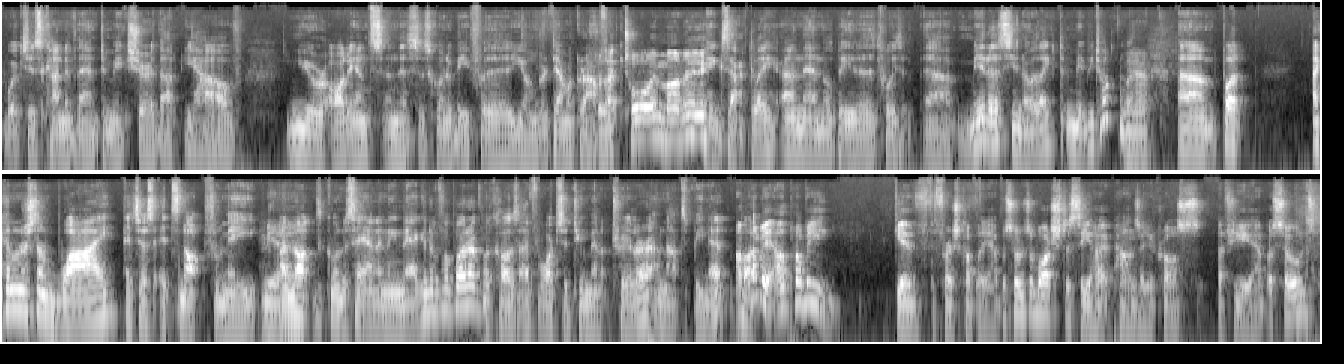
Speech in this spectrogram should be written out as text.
which is kind of then to make sure that you have newer audience, and this is going to be for the younger demographic. For that toy money. Exactly, and then there'll be the toys that uh, made us, you know, like maybe talking about. Yeah. Um, but I can understand why. It's just it's not for me. Yeah. I'm not going to say anything negative about it because I've watched a two minute trailer and that's been it. I'll but probably I'll probably give the first couple of episodes a watch to see how it pans out across a few episodes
